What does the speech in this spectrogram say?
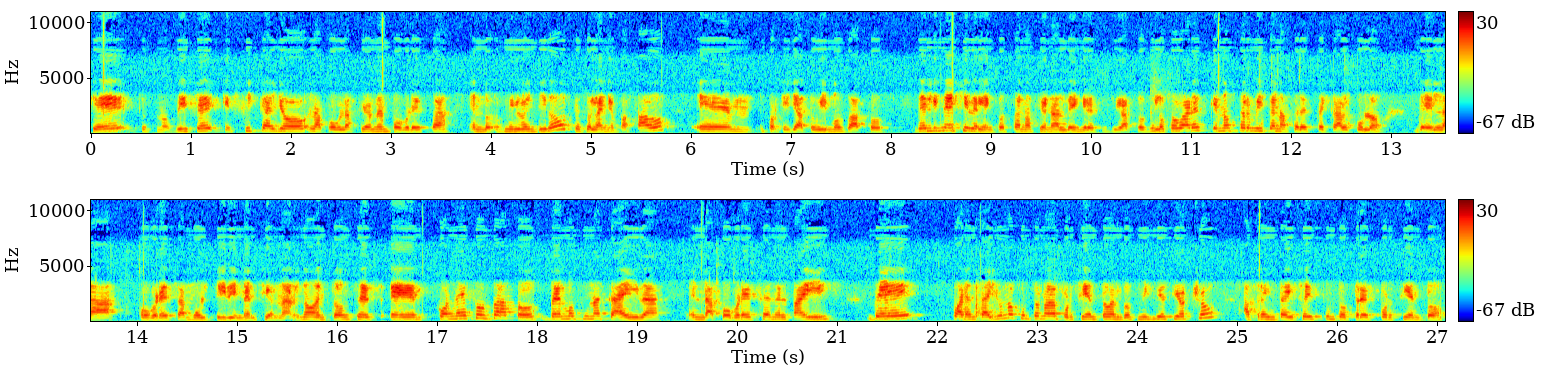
que pues, nos dice que sí cayó la población en pobreza en 2022, que es el año pasado, em, porque ya tuvimos datos del INEGI, de la Encuesta Nacional de Ingresos y Gastos de los Hogares, que nos permiten hacer este cálculo de la pobreza multidimensional, ¿no? Entonces, eh, con esos datos vemos una caída en la pobreza en el país de 41.9% en 2018 a 36.3%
